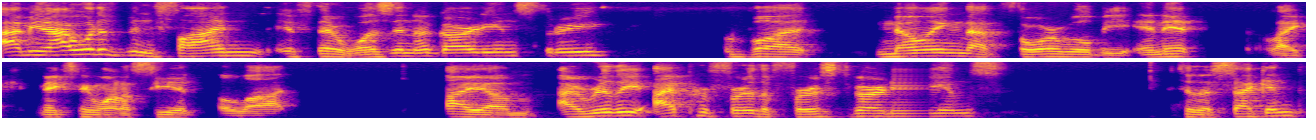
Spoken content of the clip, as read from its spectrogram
I mean, I would have been fine if there wasn't a Guardians three, but knowing that Thor will be in it like makes me want to see it a lot. I um I really I prefer the first Guardians to the second.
